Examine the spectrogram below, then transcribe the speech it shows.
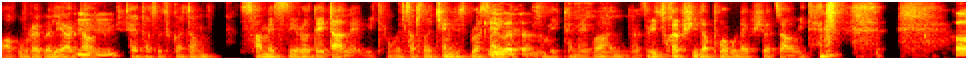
მაყურებელი არ დავიქეთ ასე თქვათ ამ სამეცნიერო დეტალებით, რომელსაც ახლა ჩემთვის პროსაიტი იქნება რიცხვებში და ფორმულებში რა წავიდეთ. ხო,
